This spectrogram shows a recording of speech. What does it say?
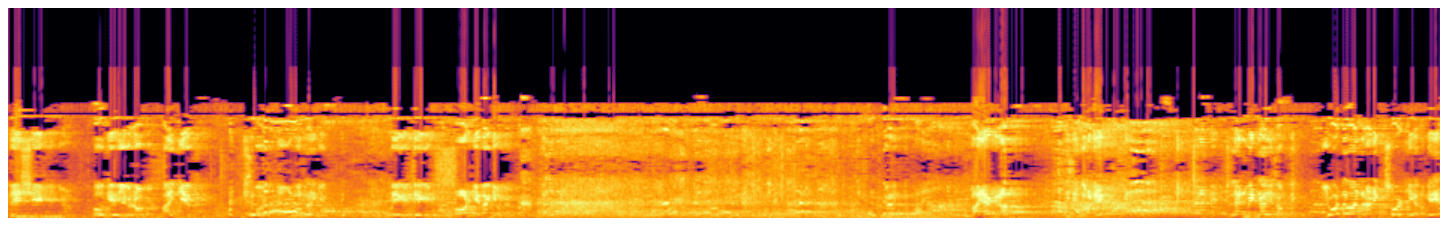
This sheet. Okay, you look, I give. So, you look like you. Take take it. Okay, thank you. Viagra? This is not it. Let me tell you something. You're the one running short here, okay?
